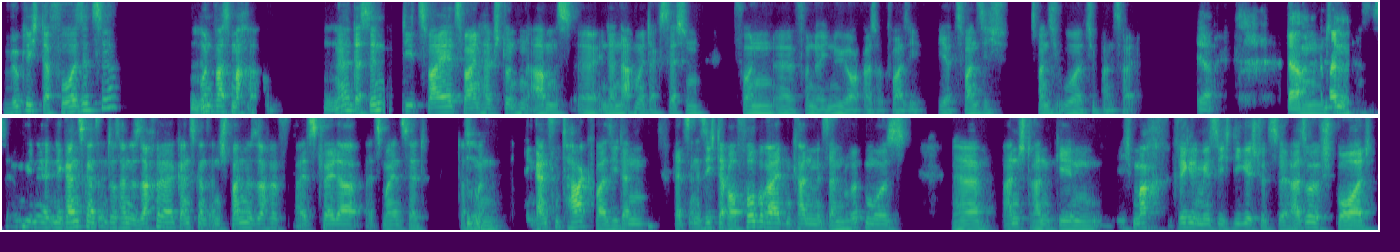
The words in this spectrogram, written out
wirklich davor sitze mhm. und was mache. Mhm. Ne, das sind die zwei, zweieinhalb Stunden abends äh, in der Nachmittagssession von, äh, von New York, also quasi hier 20, 20 Uhr Zypernzeit. Ja. Ja, und äh, das ist irgendwie eine, eine, ganz, ganz interessante Sache, ganz, ganz entspannende Sache als Trader, als Mindset, dass mhm. man den ganzen Tag quasi dann letztendlich sich darauf vorbereiten kann mit seinem Rhythmus, ne, an den Strand gehen. Ich mache regelmäßig Liegestütze, also Sport.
